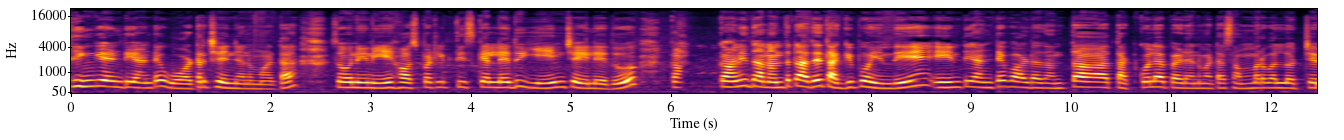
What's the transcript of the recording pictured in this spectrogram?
థింగ్ ఏంటి అంటే వాటర్ చేంజ్ అనమాట సో నేను ఏ హాస్పిటల్కి తీసుకెళ్ళలేదు ఏం చేయలేదు. కానీ దాని అంతటా అదే తగ్గిపోయింది. ఏంటి అంటే వాడు అదంతా తట్టుకోలేకపోయాడు అనమాట సమ్మర్ వల్ల వచ్చే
